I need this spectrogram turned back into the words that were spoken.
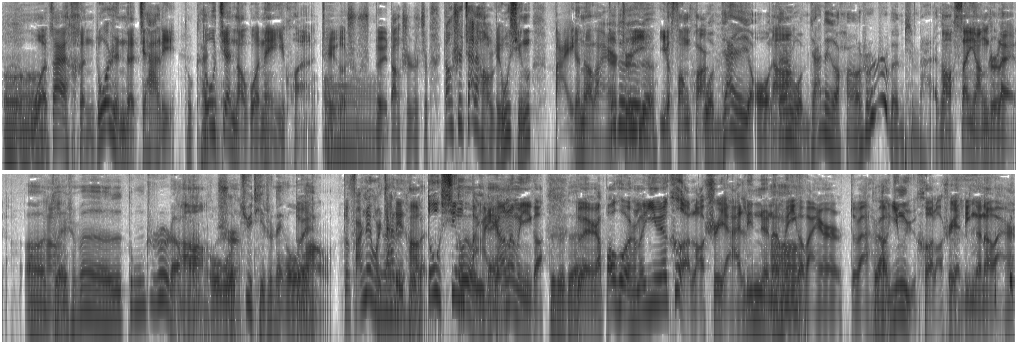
嗯嗯，我在很多人的家里都见都见到过那一款，这个是哦对当时的是当时家里好像流行摆一个那玩意儿，就是一一个方块我们家也有，啊但是我们家那个好像是日本品牌的啊，，三洋之类的。呃，啊对，什么东芝的，我我具体是哪个我忘了。对，反正那会儿家里好像都兴摆上那么一个。对对对，对，然后包括什么音乐课，老师也爱拎着那么一个玩意儿，对吧？然后英语课，老师也拎个那玩意儿。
